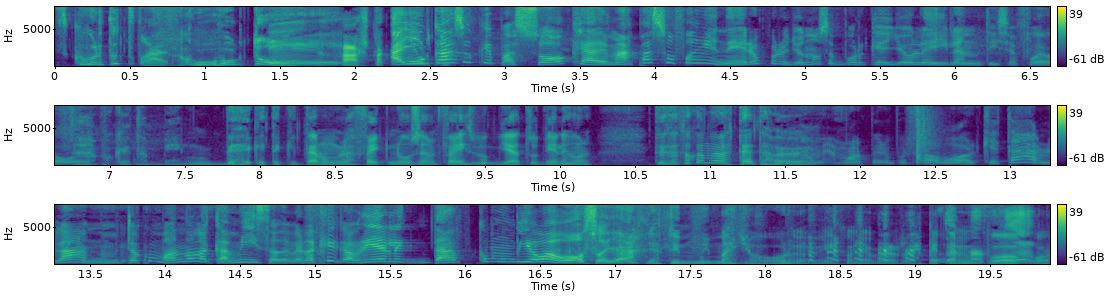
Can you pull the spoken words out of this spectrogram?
Es curtu total. Curtu. Eh, Hashtag hay un caso que pasó, que además pasó fue en enero, pero yo no sé por qué yo leí la noticia fue hoy. Ah, Porque también, desde que te quitaron las fake news en Facebook, ya tú tienes una... ¿Te estás tocando las tetas, bebé? No, mi amor, pero por favor, ¿qué estás hablando? Me estoy acomodando la camisa. De verdad que Gabriel está como un viejo baboso ya. Ya estoy muy mayor, bebé, coño, pero respétame un poco.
